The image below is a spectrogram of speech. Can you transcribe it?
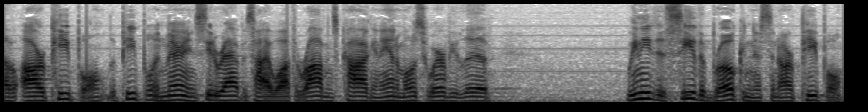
of our people, the people in Marion, Cedar Rapids, Hiawatha, Robins, Cog, and Anamosa, wherever you live. We need to see the brokenness in our people.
